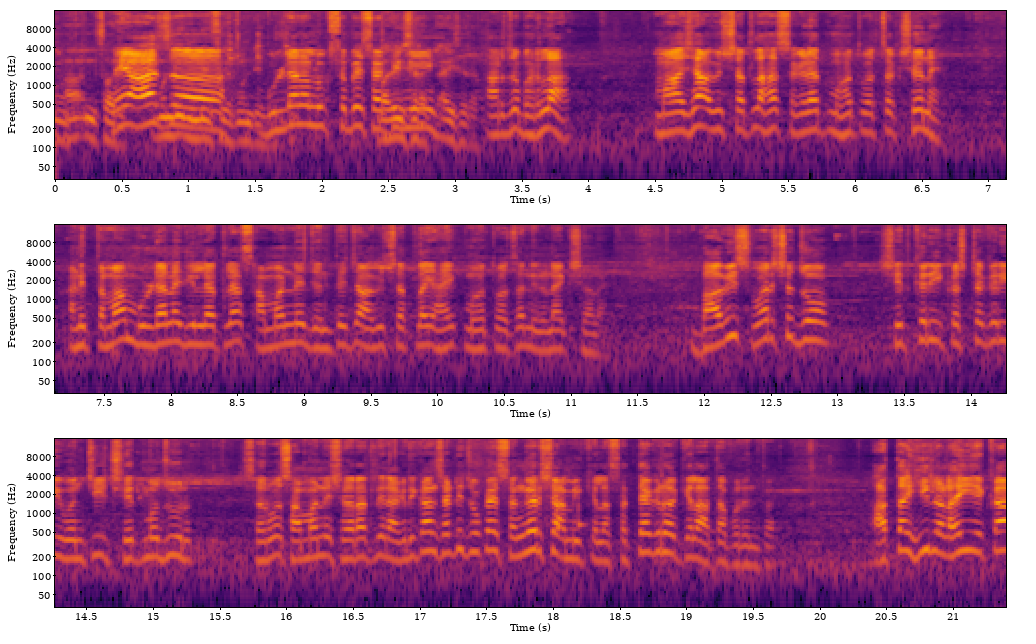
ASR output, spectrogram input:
हा, sorry. नाही आज. बुलढाणा लोकसभेसाठी मी. अर्ज भरला माझ्या आयुष्यातला हा सगळ्यात महत्त्वाचा क्षण आहे आणि तमाम बुलढाणा जिल्ह्यातल्या सामान्य जनतेच्या आयुष्यातलाही हा एक महत्त्वाचा निर्णायक क्षण आहे बावीस वर्ष जो शेतकरी कष्टकरी वंचित शेतमजूर सर्वसामान्य शहरातले नागरिकांसाठी जो काही संघर्ष आम्ही केला सत्याग्रह केला आतापर्यंत आता ही लढाई एका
